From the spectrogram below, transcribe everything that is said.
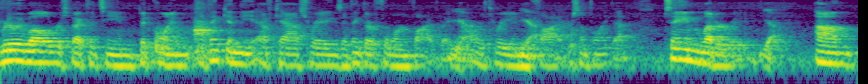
really well respected team. Bitcoin, I think in the FCAS ratings, I think they're four and five right yeah. now, or three and yeah. five, or something like that. Same letter rating. Yeah. Um,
